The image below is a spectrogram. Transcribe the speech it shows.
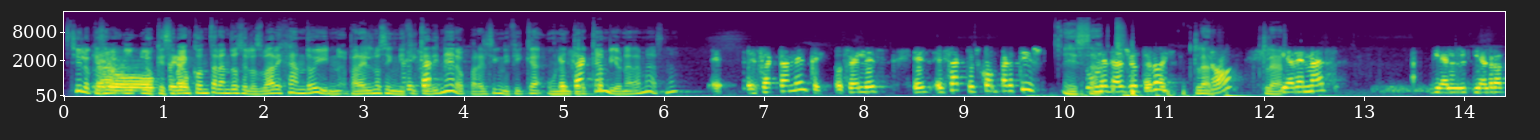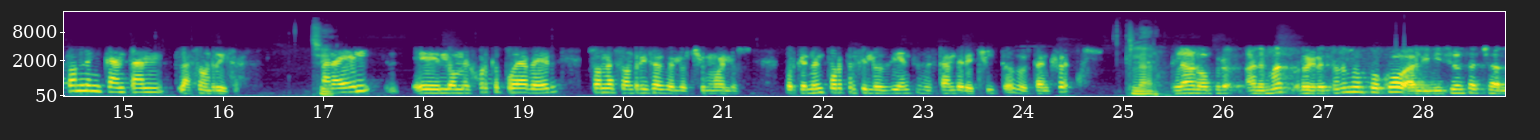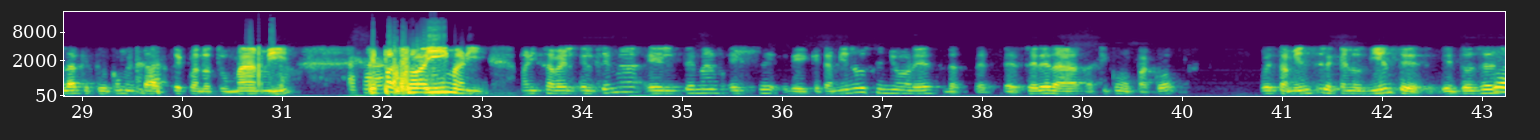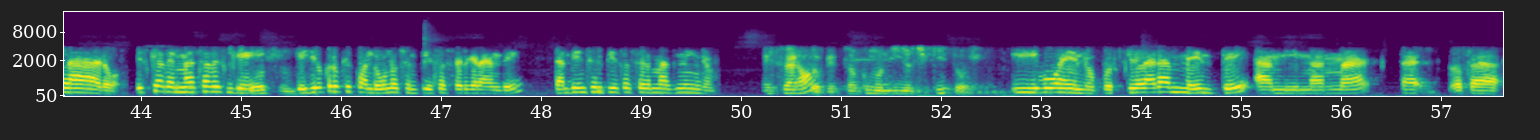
Sí, lo que, se, lo que se va encontrando se los va dejando y para él no significa dinero, para él significa un intercambio nada más, ¿no? E, exactamente, o sea, él es, es exacto, es compartir. Tú me das, yo te doy, claro, ¿no? Y además, y al, y al ratón le encantan las sonrisas. Para él, eh, lo mejor que puede haber son las sonrisas de los chimuelos, porque no importa si los dientes están derechitos o están chuecos. Claro. Claro, pero además, regresándome un poco al inicio de esa charla que tú comentaste cuando tu mami, ¿qué pasó ahí, Mari? Marisabel, el tema, el tema es de que también los señores, la tercera edad, así como Paco, pues también se le caen los dientes. Entonces, claro, es que además sabes que, que yo creo que cuando uno se empieza a ser grande, también se empieza a ser más niño. Exacto, que son como niños chiquitos. Y bueno, pues claramente a mi mamá, o sea,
